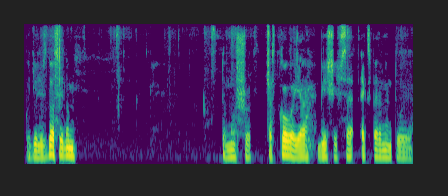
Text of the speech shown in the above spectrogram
поділюсь досвідом, тому що частково я більше все експериментую.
